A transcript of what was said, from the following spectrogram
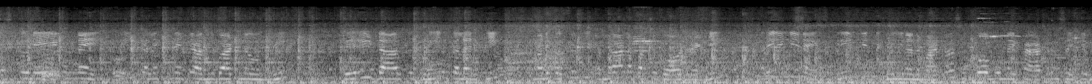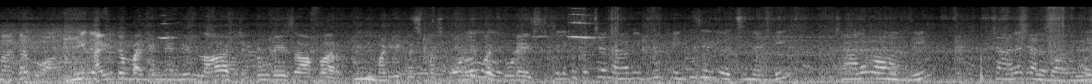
వస్తూనే ఉన్నాయి. ఈ కలెక్షన్ అయితే అందుబాటులో ఉంది. వెరీ డార్క్ గ్రీన్ కలర్కి మనకి వచ్చేసి ఎమరాడ పచ్చ బార్డర్ అండి. Really nice green with green అనమాట సూపర్ ఉన్నాయి ప్యాటర్న్స్ అయితే మాత్రం. ఐటమ్ అండి లాస్ట్ టూ డేస్ ఆఫర్ మనకి Christmas only for two days పచ్చ నావీ బ్లూ పింక్ జరీ వచ్చిందండి. చాలా బాగుంది. చాలా చాలా బాగుంది.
